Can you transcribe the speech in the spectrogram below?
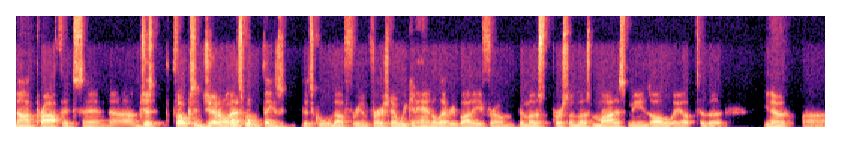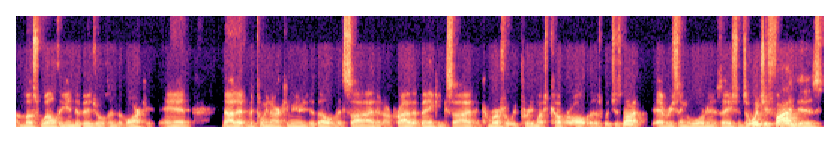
nonprofits and um, just folks in general. And that's one of the things that's cool about Freedom First. Now we can handle everybody from the most personal, most modest means all the way up to the, you know, uh, most wealthy individuals in the market. And now that between our community development side and our private banking side and commercial, we pretty much cover all those, which is not every single organization. So what you find is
